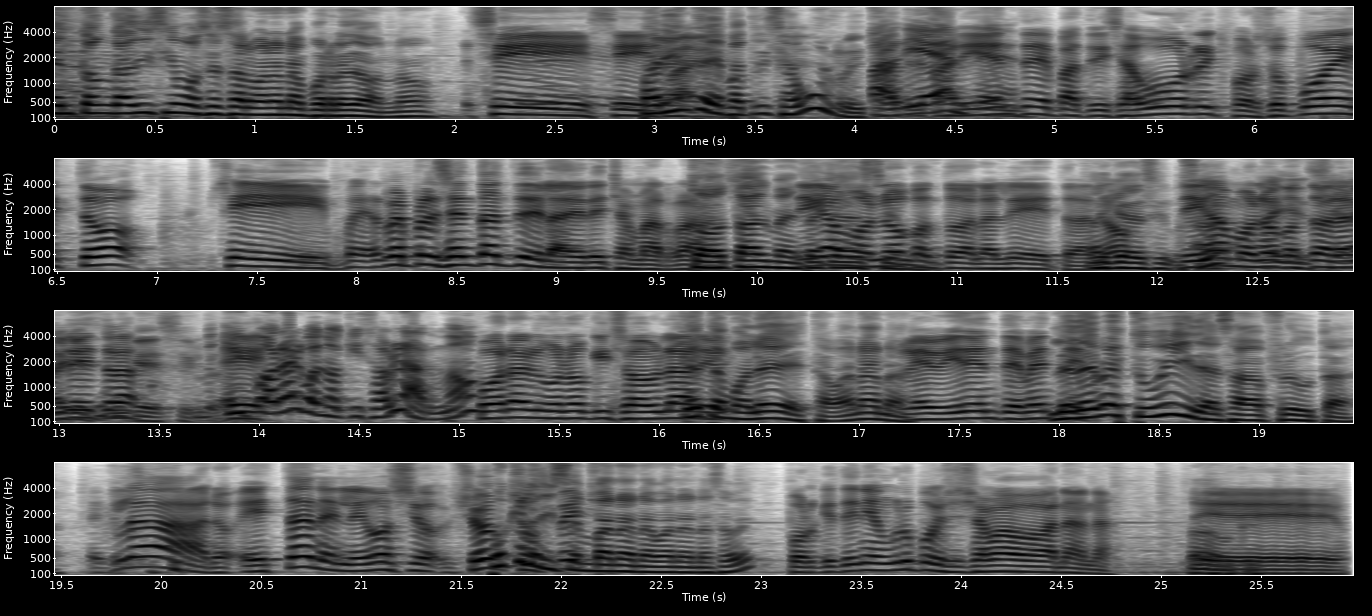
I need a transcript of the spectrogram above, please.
Entongadísimo César Banana Porredón, ¿no? Sí, sí. Pariente Pa- de Patricia Bullrich. Pariente. Pariente de Patricia Burrich, por supuesto. Sí, representante de la derecha más rara. Totalmente, hay Digámoslo con todas las letras, Hay ¿no? que decirlo. Digámoslo Hay con todas las letras. hay. Y por algo no quiso hablar, ¿no? por algo no quiso hablar. ¿Qué te eh, molesta, Banana? Evidentemente. Le debes tu vida a esa fruta. Eh, Claro, está en el negocio. Yo ¿Por qué le dicen banana, banana, sabes? Porque tenía un grupo que se llamaba Banana. Ah, Eh,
